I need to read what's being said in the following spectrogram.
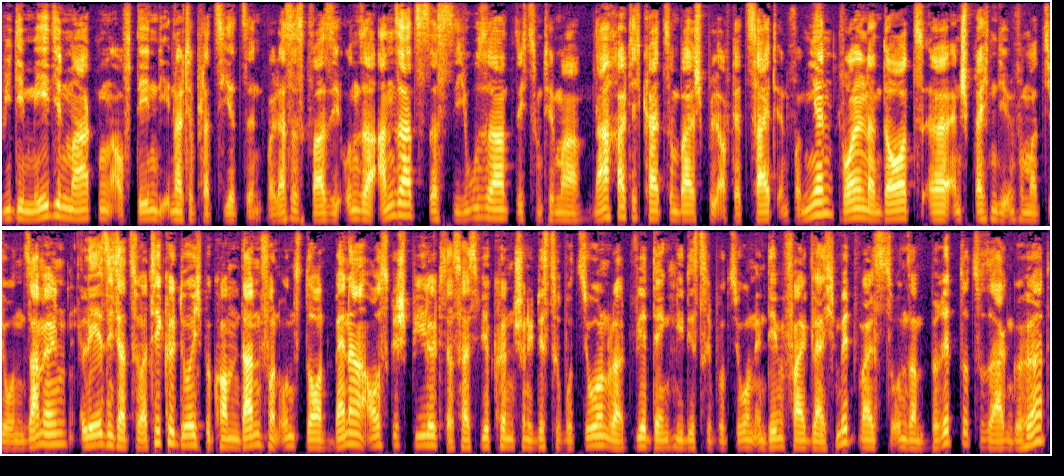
wie die Medienmarken, auf denen die Inhalte platziert sind. Weil das ist quasi unser Ansatz, dass die User sich zum Thema Nachhaltigkeit zum Beispiel auf der Zeit informieren, wollen dann dort äh, entsprechend die Informationen sammeln, lesen sich dazu Artikel durch, bekommen dann von uns dort Banner ausgespielt. Das heißt, wir können schon die Distribution oder wir denken die Distribution in dem Fall gleich mit, weil es zu unserem Beritt sozusagen gehört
